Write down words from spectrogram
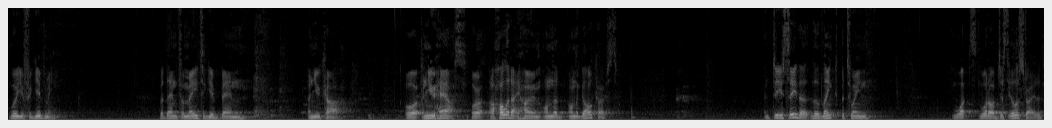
Will you forgive me? But then for me to give Ben a new car or a new house or a holiday home on the, on the Gold Coast. Do you see the, the link between what's, what I've just illustrated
